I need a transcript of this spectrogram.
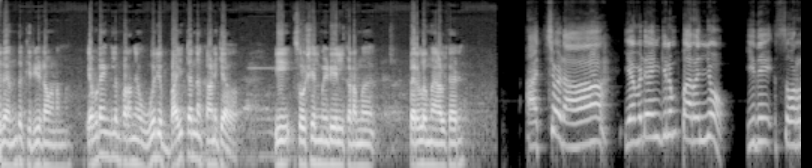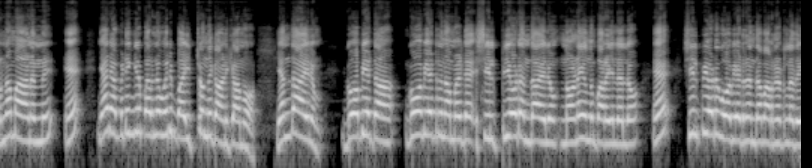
ഇതെന്ത് കിരീടമാണെന്ന്? എവിടെയെങ്കിലും പറഞ്ഞ ഒരു ബൈറ്റ് തന്നെ കാണിക്കാവോ? ഈ സോഷ്യൽ മീഡിയയിൽ കടന്ന് പെരളുന്ന ആൾക്കാർ അച്ചടാ എവിടെയെങ്കിലും പറഞ്ഞോ? ഇത് സ്വർണമാണെന്ന് ഏ? ഞാൻ എവിടെയെങ്കിലും പറഞ്ഞ ഒരു ബൈറ്റ് ഒന്ന് കാണിക്കാമോ? എന്തായാലും ഗോപിയേട്ടാ ഗോപിയേട്ടന് നമ്മളുടെ ശില്പിയോട് എന്തായാലും നുണയൊന്നും പറയില്ലല്ലോ ഏ? ശില്പിയോട് ഗോപിയേട്ടൻ എന്താ പറഞ്ഞിട്ടുള്ളത്?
